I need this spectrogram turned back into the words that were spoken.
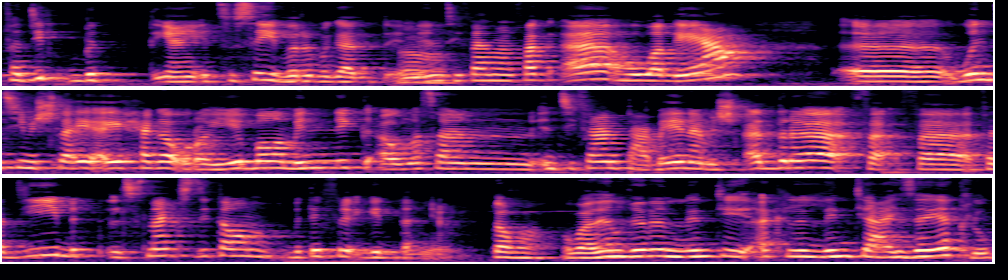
فدي بت يعني it's saver بجد. إن آه. انت فاهمة فجأة هو جاع. وانت مش لاقي أي حاجة قريبة منك أو مثلا انت فعلا تعبانة مش قادرة ف ف فدي بت ال snacks دي طبعا بتفرق جدا يعني. طبعا. وبعدين غير إن انت أكل اللي انت عايزاه ياكله.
